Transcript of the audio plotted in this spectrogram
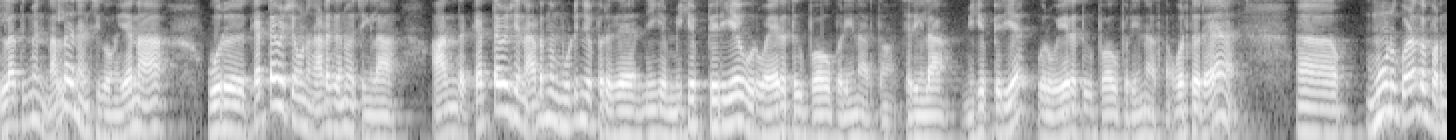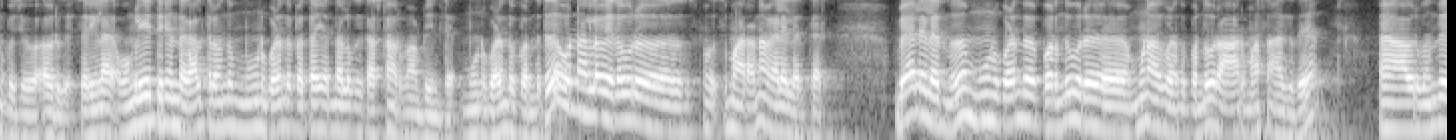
எல்லாத்துக்குமே நல்லது நினச்சிக்கோங்க. ஏன்னா ஒரு கெட்ட விஷயம் ஒன்று நடக்குதுன்னு வச்சிங்களா அந்த கெட்ட விஷயம் நடந்து முடிஞ்ச பிறகு நீங்கள் மிகப்பெரிய ஒரு உயரத்துக்கு போக போகிறீங்கன்னு அர்த்தம். சரிங்களா? மிகப்பெரிய ஒரு உயரத்துக்கு போக போகிறீங்கன்னு அர்த்தம். ஒருத்தர் மூணு குழந்தை பிறந்து போச்சு அவருக்கு. சரிங்களா? உங்களையே தெரியும் இந்த காலத்தில் வந்து மூணு குழந்தை பார்த்தா எந்த அளவுக்கு கஷ்டம் இருக்கும் அப்படின்ட்டு. மூணு குழந்தை பிறந்துட்டு ஒரு நல்ல ஏதோ ஒரு சுமாரான வேலையில் இருக்கார். வேலையில் இருந்தது. மூணு குழந்த பிறந்து ஒரு மூணாவது குழந்த பிறந்து ஒரு ஆறு மாதம் ஆகுது. அவருக்கு வந்து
